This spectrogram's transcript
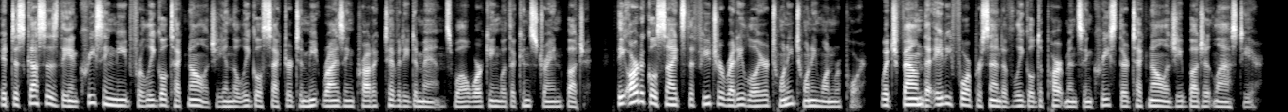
it discusses the increasing need for legal technology in the legal sector to meet rising productivity demands while working with a constrained budget. The article cites the Future Ready Lawyer 2021 report, which found mm-hmm. that 84% of legal departments increased their technology budget last year.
